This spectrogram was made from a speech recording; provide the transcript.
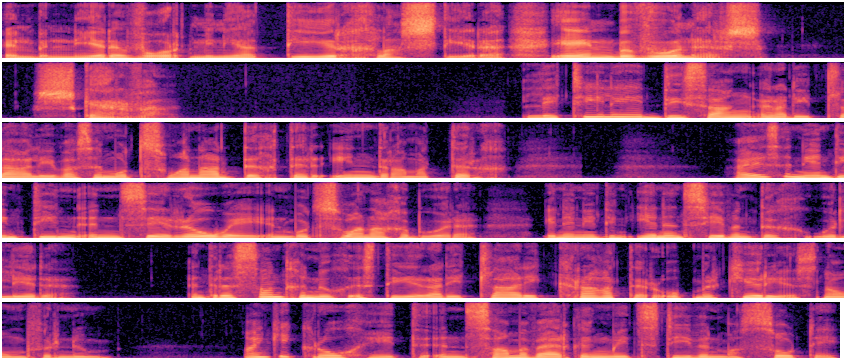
En benede word miniatuurglasstede en bewoners skerwe. Letile Disang Raditlali was 'n Botswana digter en dramaturg. Hy is in 1910 in Serowe in Botswana gebore en in 1971 oorlede. Interessant genoeg is die Raditlali krater op Mercurius na hom vernoem. Antjie Krog het in samewerking met Steven Masotte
